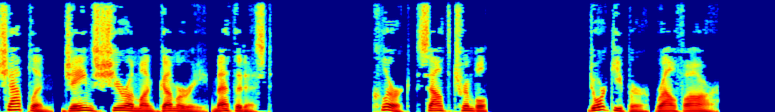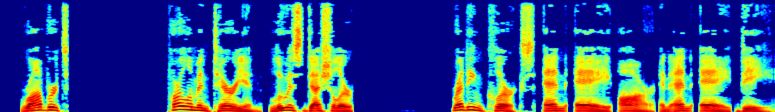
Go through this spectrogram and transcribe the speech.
Chaplain, James Shera Montgomery Methodist Clerk, South Trimble Doorkeeper, Ralph R. Roberts Parliamentarian, Louis Deschler Reading Clerks, N. A. R. and N. A. D.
